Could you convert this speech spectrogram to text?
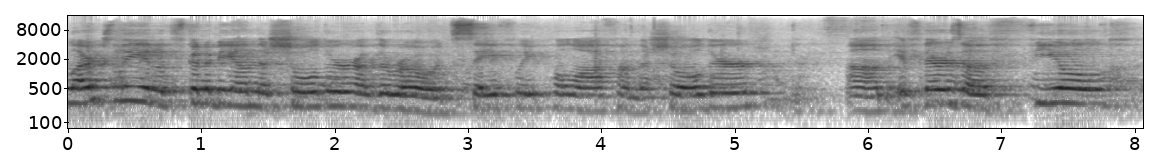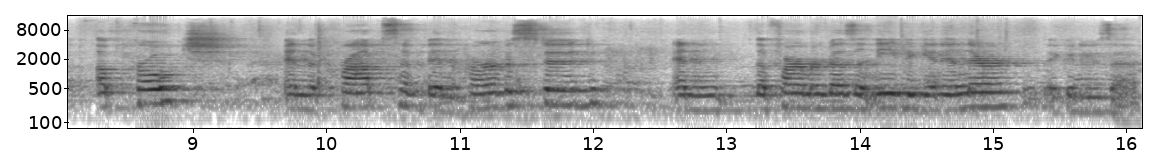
Largely, it's going to be on the shoulder of the road. Safely pull off on the shoulder. Um, if there's a field approach and the crops have been harvested and the farmer doesn't need to get in there, they could use that.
